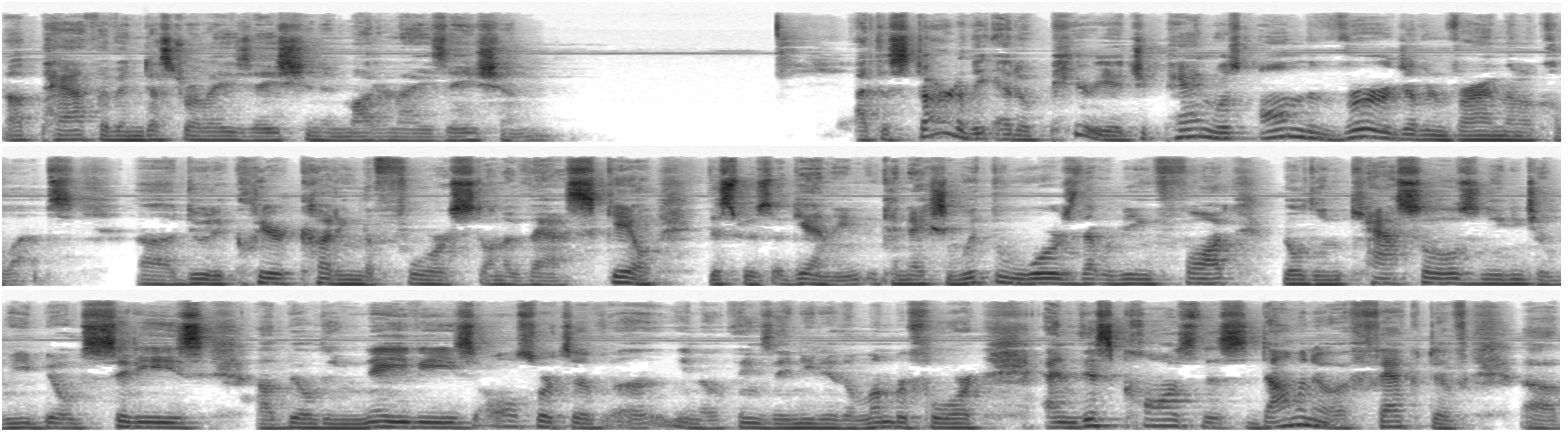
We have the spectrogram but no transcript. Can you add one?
uh, path of industrialization and modernization. At the start of the Edo period, Japan was on the verge of environmental collapse uh, due to clear cutting the forest on a vast scale. This was, again, in connection with the wars that were being fought, building castles, needing to rebuild cities, uh, building navies, all sorts of, uh, you know, things they needed the lumber for. And this caused this domino effect of, uh,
